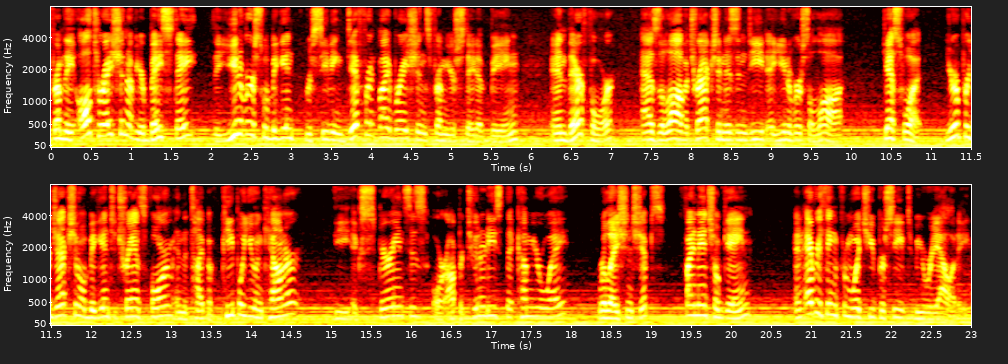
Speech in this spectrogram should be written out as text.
From the alteration of your base state, the universe will begin receiving different vibrations from your state of being, and therefore, as the law of attraction is indeed a universal law, guess what? Your projection will begin to transform in the type of people you encounter, the experiences or opportunities that come your way, relationships, financial gain, and everything from which you perceive to be reality.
